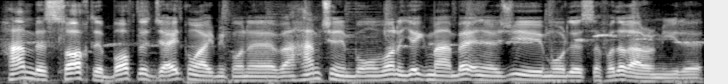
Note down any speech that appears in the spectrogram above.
هم به ساخت بافت جدید کمک می‌کنه و همچنین به عنوان یک منبع انرژی مورد استفاده قرار می‌گیره.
